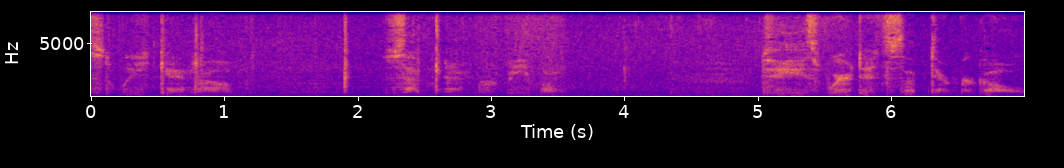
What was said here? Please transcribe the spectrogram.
last weekend of September, people. Jeez, where did September go?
